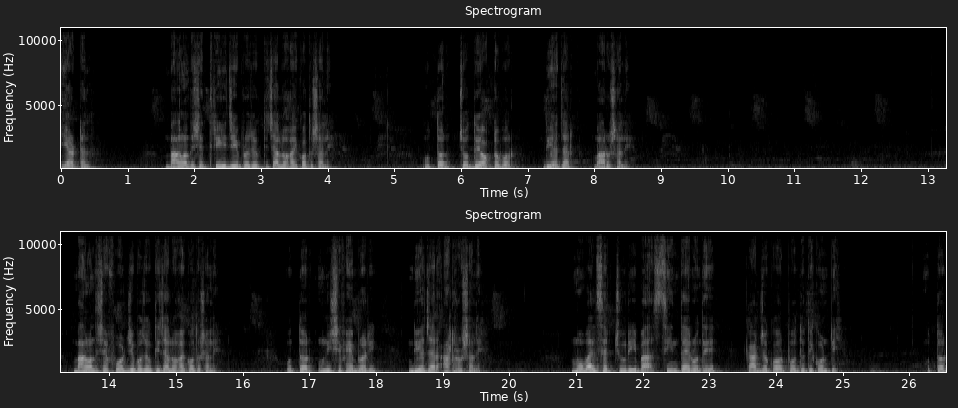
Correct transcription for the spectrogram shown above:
এয়ারটেল। বাংলাদেশে থ্রি জি প্রযুক্তি চালু হয় কত সালে? উত্তর, চোদ্দোই অক্টোবর দুই সালে। বাংলাদেশে ফোর জি প্রযুক্তি চালু হয় কত সালে? উত্তর, উনিশে ফেব্রুয়ারি দুই হাজার আঠারো সালে। মোবাইল সেট চুরি বা ছিনতাই রোধে কার্যকর পদ্ধতি কোনটি? উত্তর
